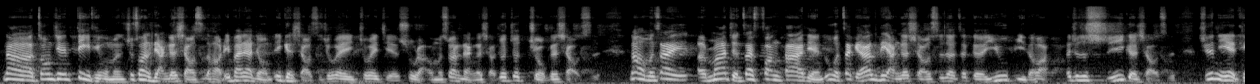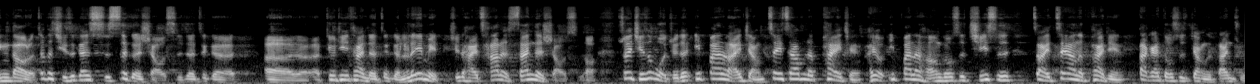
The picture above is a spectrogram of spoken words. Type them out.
那中间地停，我们就算两个小时好，一般来讲，我们一个小时就会就会结束了。我们算两个小时，就就九个小时。那我们在呃 margin 再放大一点，如果再给它两个小时的这个 U 比的话，那就是十一个小时。其实你也听到了，这个其实跟十四个小时的这个呃 duty time 的这个 limit，其实还差了三个小时哈。所以其实我觉得一般来讲，这次他们的派遣，还有一般的航空公司，其实在这样的派遣，大概都是这样的单组。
